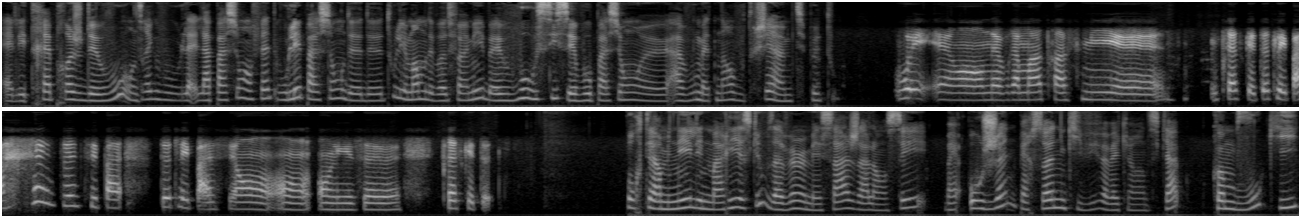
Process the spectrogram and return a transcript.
elle est très proche de vous. On dirait que vous, la, passion, en fait, ou les passions de, tous les membres de votre famille, ben, vous aussi, c'est vos passions à vous maintenant. Vous touchez à un petit peu tout. Oui, on a vraiment transmis presque toutes les, toutes, toutes les passions. On, on les a presque toutes. Pour terminer, Lynne-Marie, est-ce que vous avez un message à lancer ben, aux jeunes personnes qui vivent avec un handicap, comme vous, qui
